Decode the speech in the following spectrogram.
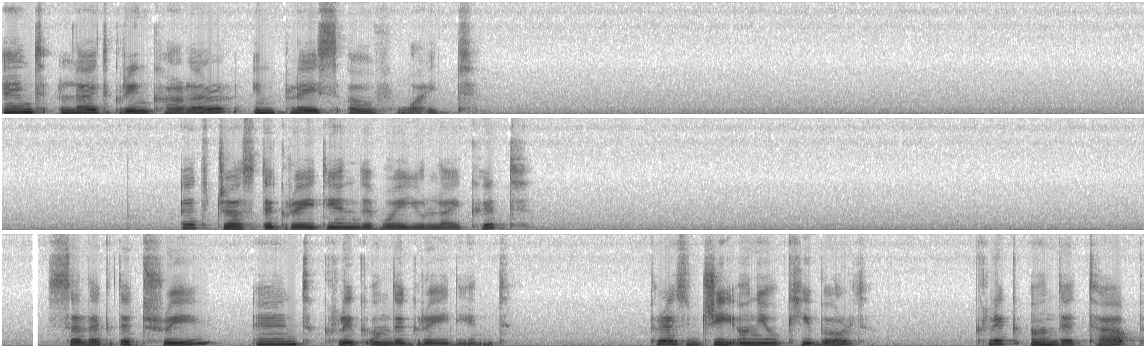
And light green color in place of white. Adjust the gradient the way you like it. Select the tree and click on the gradient. Press G on your keyboard, click on the top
